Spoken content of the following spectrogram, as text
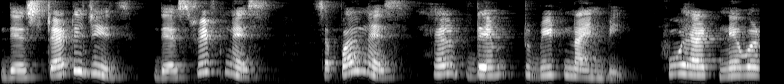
their strategies their swiftness suppleness helped them to beat 9b who had never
